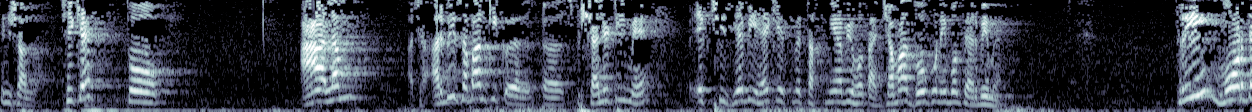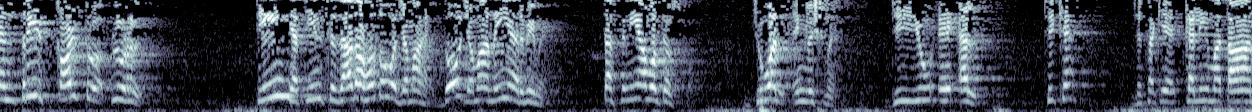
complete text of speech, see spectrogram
انشاءاللہ۔ ٹھیک ہے؟ تو عالم اچھا عربی زبان کی اسپیشلٹی میں ایک چیز یہ بھی ہے کہ اس میں تسمیہ بھی ہوتا ہے۔ جمع دو کو نہیں بولتے عربی میں۔ Three more than three plural تین یا تین سے زیادہ ہو تو وہ جمع ہے۔ دو جمع نہیں ہے عربی میں۔ تسنیا بولتے اس کو۔ جول انگلش میں۔ ڈی یو اے ایل ٹھیک ہے؟ جیسا کہ کلی متان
